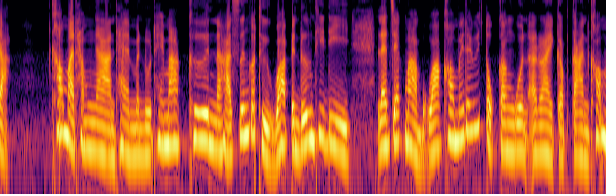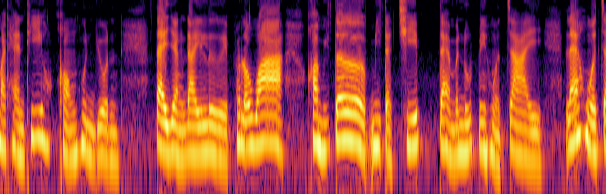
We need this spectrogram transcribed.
จะเข้ามาทำงานแทนมนุษย์ให้มากขึ้นนะคะ ซึ่งก็ถือว่าเป็นเรื่องที่ดี และแจ็คหมาบอกว่าเขาไม่ได้วิตกกังวลอะไรกับการเข้ามาแทนที่ของหุ่นยนต์ แต่อย่างใดเลย เพราะว่าคอมพิวเตอร์มีแต่ชิป แต่มนุษย์มีหัวใจ และหัวใจ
